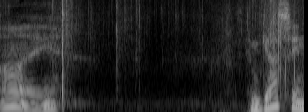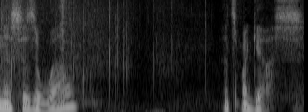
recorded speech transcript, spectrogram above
I am guessing this is a well. That's my guess.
